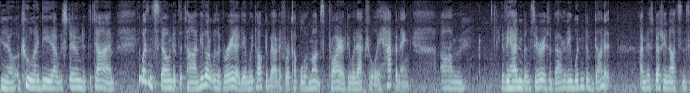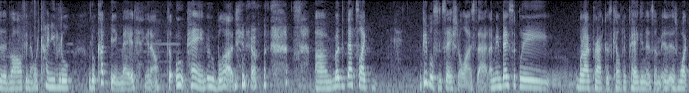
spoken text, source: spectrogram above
you know, a cool idea. I was stoned at the time. He wasn't stoned at the time. He thought it was a great idea, and we talked about it for a couple of months prior to it actually happening. Um, if he hadn't been serious about it, he wouldn't have done it. I mean, especially not since it involved, you know, a tiny little little cut being made, you know. So, ooh, pain, ooh, blood, you know. um, but that's like people sensationalize that. I mean, basically, what I practice, Celtic paganism, is, is, what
